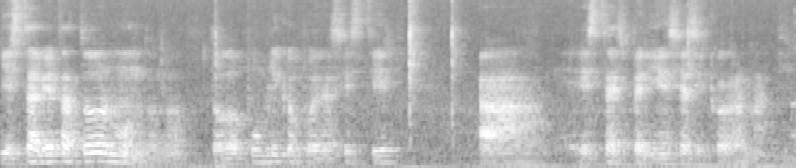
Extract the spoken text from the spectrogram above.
y está abierta a todo el mundo. Todo público puede asistir a esta experiencia psicodramática.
